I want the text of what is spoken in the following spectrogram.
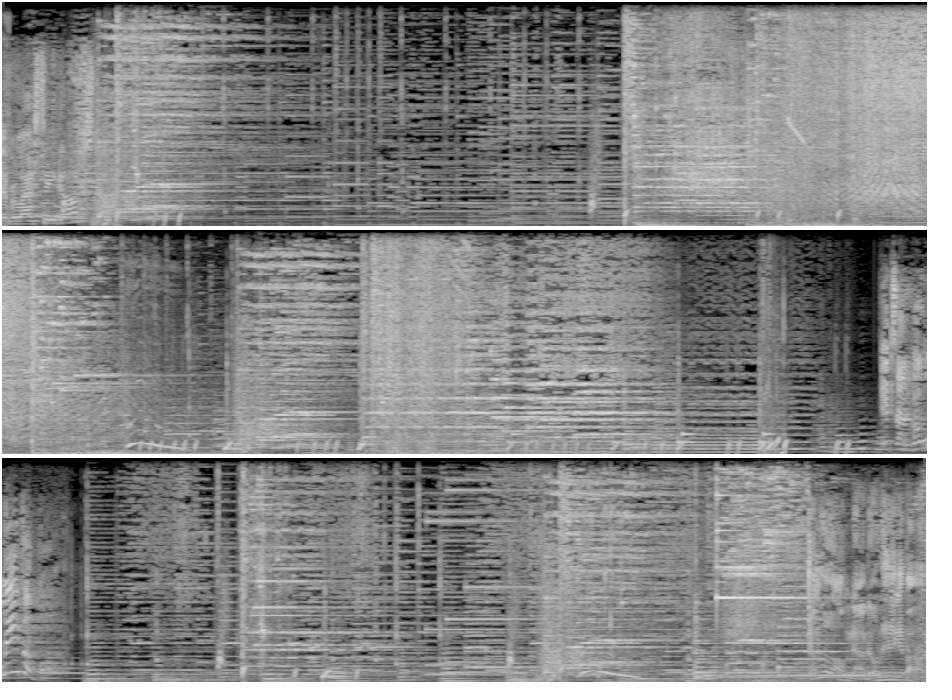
Everlasting Gobstopper. Unbelievable. Come along now, don't hang about.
